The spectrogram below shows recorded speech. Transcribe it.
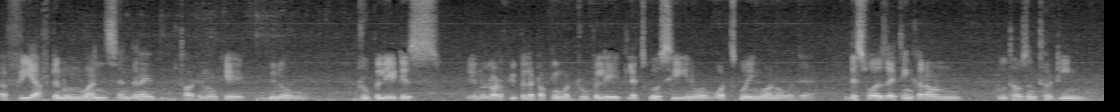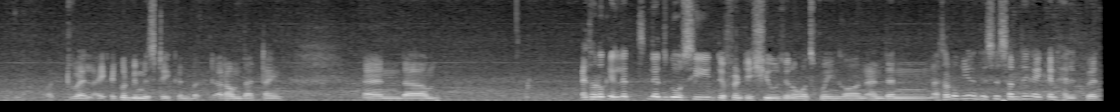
a free afternoon once, and then I thought, you know, okay, you know, Drupal 8 is, you know, a lot of people are talking about Drupal 8. Let's go see, you know, what's going on over there. This was, I think, around 2013 or 12 I, I, could be mistaken but around that time. And um, I thought okay let's let's go see different issues you know what's going on. And then I thought okay yeah, this is something I can help with.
